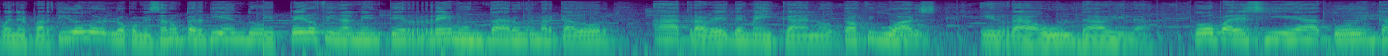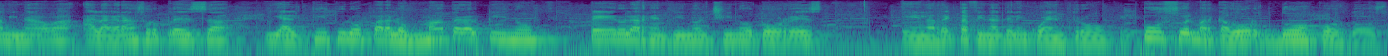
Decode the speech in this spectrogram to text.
Bueno, el partido lo comenzaron perdiendo, eh, pero finalmente remontaron el marcador a través del mexicano Taffy Wars y Raúl Dávila. Todo parecía, todo encaminaba a la gran sorpresa y al título para los Matagalpinos, pero el argentino, el chino Torres, en la recta final del encuentro puso el marcador 2 por 2.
